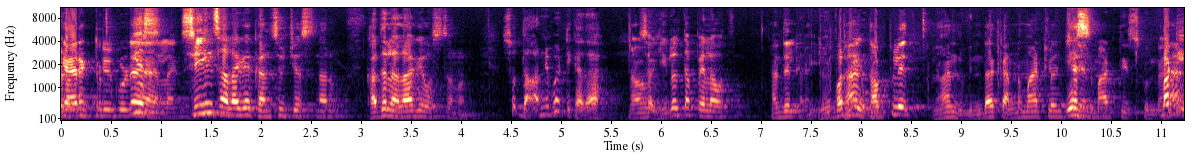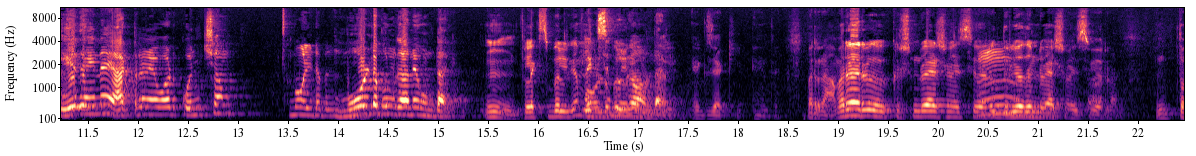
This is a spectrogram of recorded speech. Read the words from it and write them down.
క్యారెక్టర్లు కూడా. సీన్స్ అలాగే. కన్సూవ్ చేస్తున్నారు. కథలు అలాగే వస్తున్నాయి. సో దాన్ని బట్టి కదా. సో హీరోలు తప్ప ఎలా అవుతుంది? అదే ఎవరిని- ఆ, తప్పులేదు ఇందాక అన్న. నేను మాట తీసుకున్నా. బట్ ఏదైనా యాక్టర్ అనేవాడు కొంచెం మోల్డబుల్ మోల్డబుల్ గానే ఉండాలి ఫ్లెక్సిబుల్గా మౌల్డబుల్గా ఉండాలి. ఉండాలి. ఎగ్జాక్ట్లీ మరి రామరారు కృష్ణుడు వేషం వేసేవారు దుర్యోధనుడు వేషం వేసేవారు. అంత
